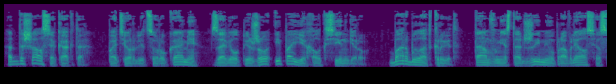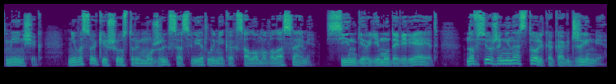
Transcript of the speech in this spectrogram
Отдышался как-то, потер лицо руками, завел «Пежо» и поехал к Сингеру. Бар был открыт. Там вместо Джимми управлялся сменщик, невысокий шустрый мужик со светлыми, как солома, волосами. Сингер ему доверяет, но все же не настолько, как Джимми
